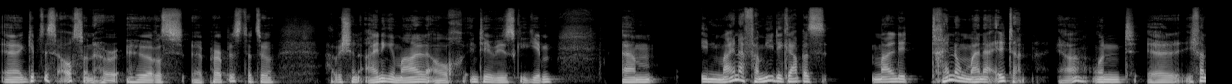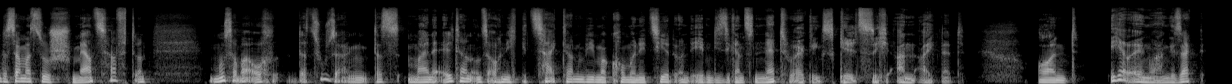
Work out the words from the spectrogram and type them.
äh, gibt es auch so ein höheres äh, Purpose. Dazu habe ich schon einige Mal auch Interviews gegeben. Ähm, in meiner Familie gab es mal eine Trennung meiner Eltern. Ja, und äh, ich fand das damals so schmerzhaft und muss aber auch dazu sagen, dass meine Eltern uns auch nicht gezeigt haben, wie man kommuniziert und eben diese ganzen Networking-Skills sich aneignet. Und ich habe irgendwann gesagt,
